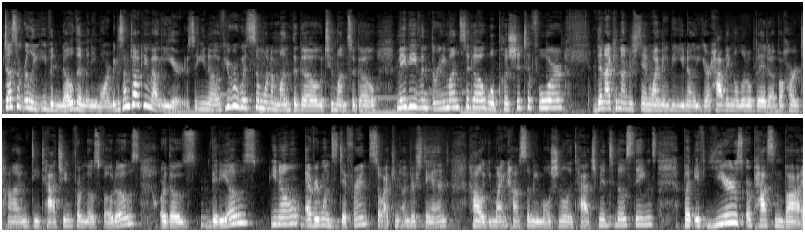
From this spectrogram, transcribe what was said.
doesn't really even know them anymore because I'm talking about years. You know, if you were with someone a month ago, two months ago, maybe even three months ago, we'll push it to four. Then I can understand why maybe, you know, you're having a little bit of a hard time detaching from those photos or those videos. You know, everyone's different, so I can understand how you might have some emotional attachment to those things. But if years are passing by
